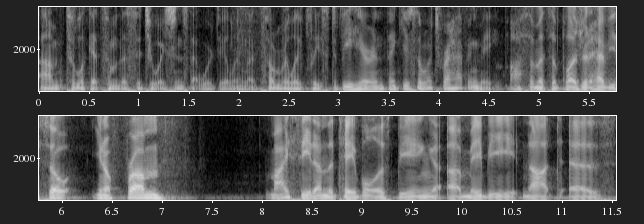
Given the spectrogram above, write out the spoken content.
um, to look at some of the situations that we're dealing with. So I'm really pleased to be here, and thank you so much for having me. Awesome. It's a pleasure to have you. So, you know, from my seat on the table as being uh, maybe not as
